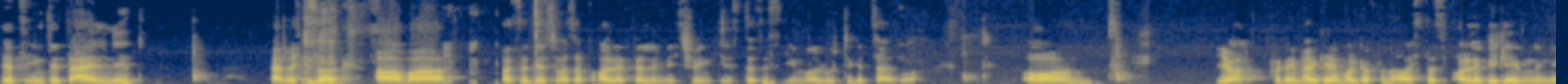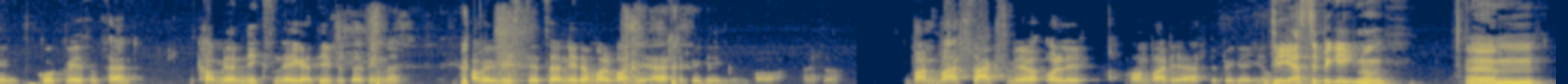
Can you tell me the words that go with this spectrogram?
jetzt im Detail nicht, ehrlich gesagt. Aber also das, was auf alle Fälle mitschwingt, ist, dass es immer eine lustige Zeit war. Und ja, von dem her gehe ich mal davon aus, dass alle Begegnungen gut gewesen sind. Ich kann mir nichts Negatives erinnern. Aber ihr wisst jetzt ja nicht einmal, wann die erste Begegnung war. Also, wann war, sag's mir, Olli, wann war die erste Begegnung? Die erste Begegnung. Ähm,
